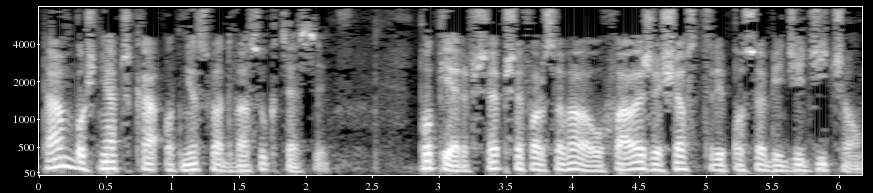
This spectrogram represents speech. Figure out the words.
Tam Bośniaczka odniosła dwa sukcesy. Po pierwsze, przeforsowała uchwałę, że siostry po sobie dziedziczą.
